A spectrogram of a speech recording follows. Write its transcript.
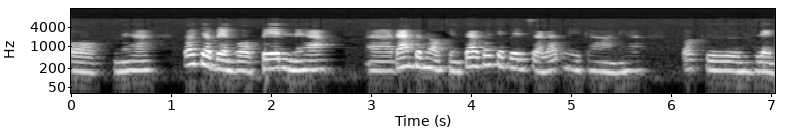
ออกนะคะก็จะแบ่งออกเป็นนะคะด้านตะวันออกเฉียงใต้ก็จะเป็นสหรัฐอเมริกานะคะก็คือแหล่ง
